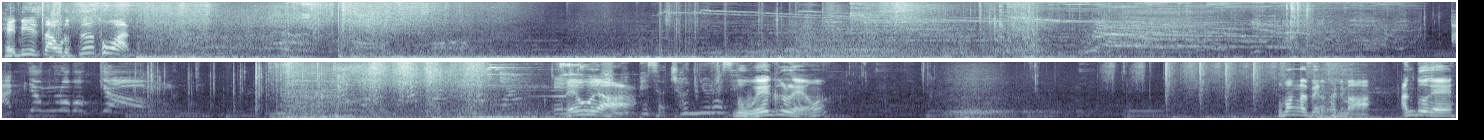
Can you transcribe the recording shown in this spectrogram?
데빌사우루스 소환. 안녕 로봇경. 레오야. 너 왜 그래 어? 도망갈 생각하지 마. 안 도네.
